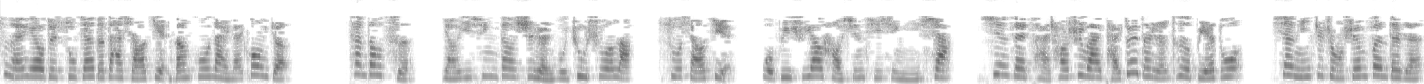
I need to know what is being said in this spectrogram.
自然要对苏家的大小姐当姑奶奶供着。看到此，姚一兴倒是忍不住说了：“苏小姐，我必须要好心提醒一下，现在彩超市外排队的人特别多，像您这种身份的人，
